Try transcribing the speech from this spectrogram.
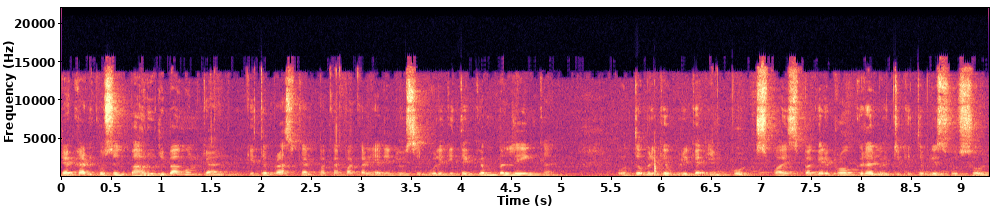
Dan kerana kursus baru dibangunkan kita merasakan pakar-pakar yang ada di USIM boleh kita gembelingkan. Untuk mereka memberikan input supaya sebagai program itu kita boleh susun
